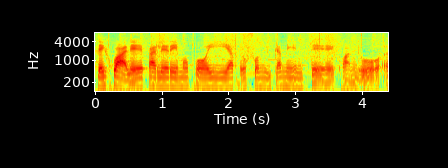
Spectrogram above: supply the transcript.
del quale parleremo poi approfonditamente quando eh,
